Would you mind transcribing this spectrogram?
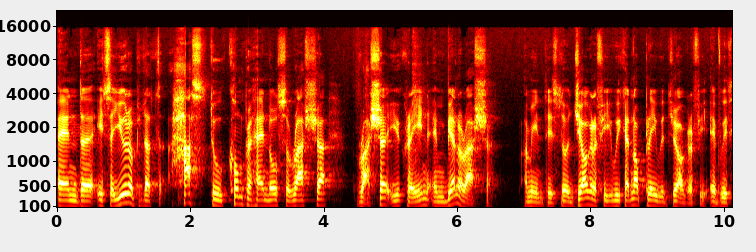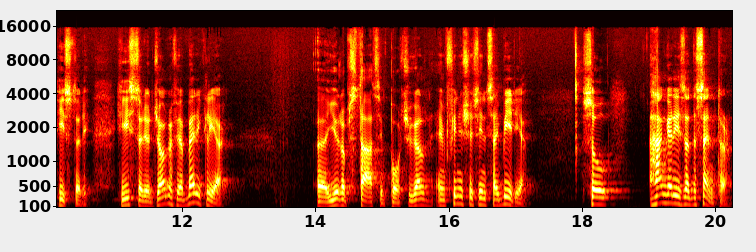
and uh, it's a Europe that has to comprehend also Russia, Russia, Ukraine, and Belarus. I mean, there's no geography, we cannot play with geography and with history. History and geography are very clear. Uh, Europe starts in Portugal and finishes in Siberia. So Hungary is at the center.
